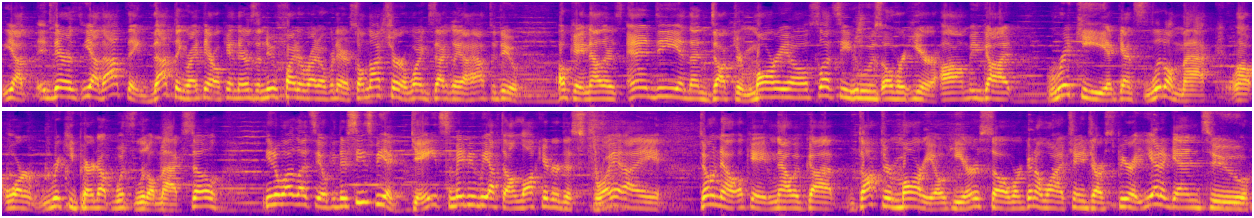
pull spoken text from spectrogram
yeah, there's yeah that thing, that thing right there. Okay, and there's a new fighter right over there, so I'm not sure what exactly I have to do. Okay, now there's Andy and then Dr. Mario. So let's see who's over here. Um, we got Ricky against Little Mac, uh, or Ricky paired up with Little Mac. So, you know what? Let's see. Okay, there seems to be a gate, so maybe we have to unlock it or destroy it. I don't know. Okay, now we've got Dr. Mario here, so we're gonna want to change our spirit yet again to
